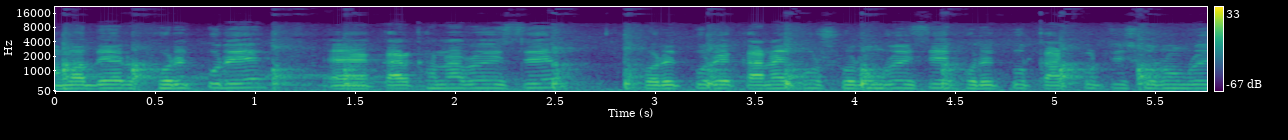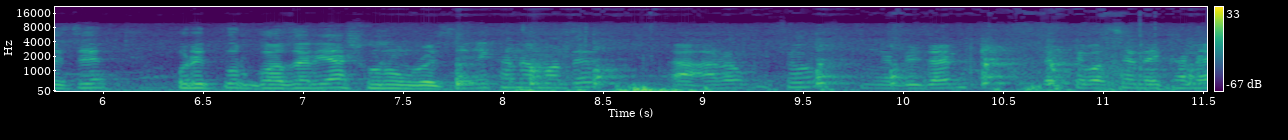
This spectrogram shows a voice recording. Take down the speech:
আমাদের ফরিদপুরে কারখানা রয়েছে, ফরিদপুরে কানাইপুর শোরুম রয়েছে, ফরিদপুর কাঠকুটি শোরুম রয়েছে ফরিদপুর গজারিয়া শোরুম রয়েছে। এখানে আমাদের আহ, আরও কিছু ডিজাইন দেখতে পাচ্ছেন এখানে।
